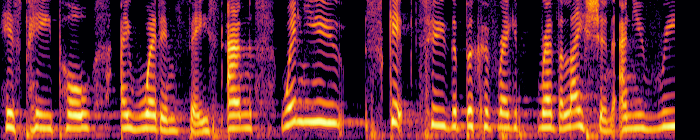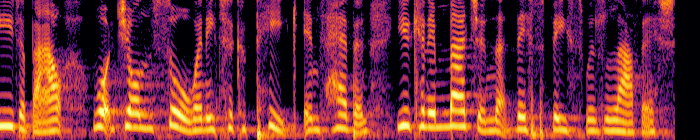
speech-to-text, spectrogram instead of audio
his people a wedding feast. And when you skip to the book of Re- Revelation and you read about what John saw when he took a peek into heaven, you can imagine that this feast was lavish,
